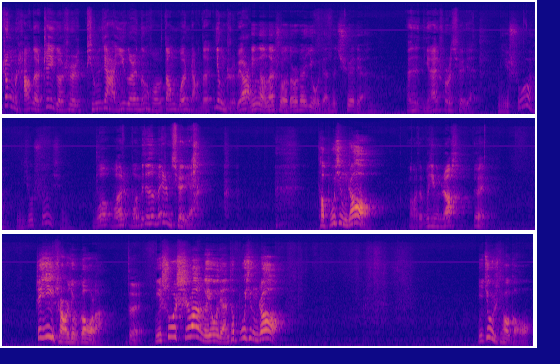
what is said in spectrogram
正常的，这个是评价一个人能否当馆长的硬指标。您刚才说的都是他优点，他缺点呢？哎，你来说说缺点。你说，你就说就行。我我我们觉得没什么缺点。他不姓赵，哦，他不姓赵。对这一条就够了。对，你说十万个优点，他不姓赵，你就是条狗，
